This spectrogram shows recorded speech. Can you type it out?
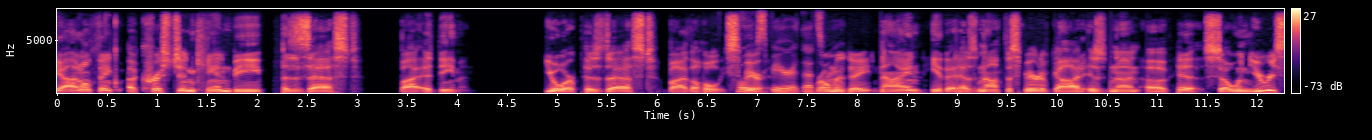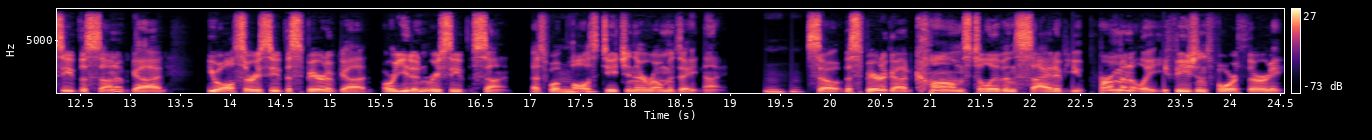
Yeah, I don't think a Christian can be possessed by a demon you are possessed by the Holy Spirit. Holy Spirit, that's Romans right. 8 9. He that has not the Spirit of God is none of his. So when you receive the Son of God, you also receive the Spirit of God, or you didn't receive the Son. That's what mm-hmm. Paul is teaching there in Romans 8 9. Mm-hmm. So the Spirit of God comes to live inside of you permanently, Ephesians 4:30.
